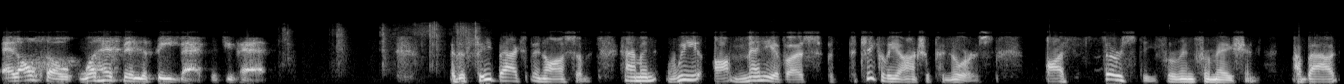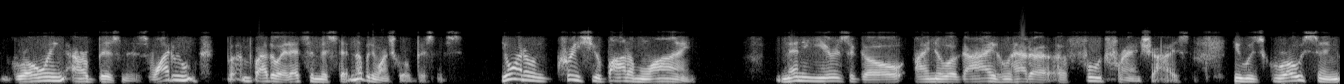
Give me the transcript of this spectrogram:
And also, what has been the feedback that you've had? The feedback's been awesome. Hammond, we are, many of us, particularly entrepreneurs, are thirsty for information about growing our business. Why do, by the way, that's a mistake. Nobody wants to grow a business. You want to increase your bottom line. Many years ago, I knew a guy who had a, a food franchise. He was grossing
